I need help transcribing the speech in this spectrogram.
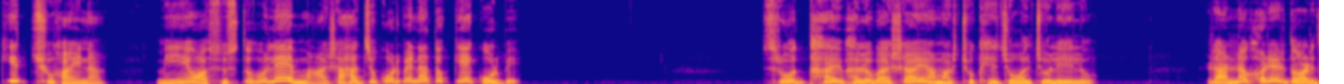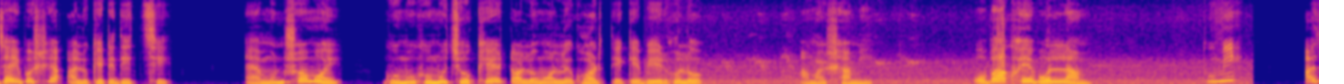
কিচ্ছু হয় না। মেয়ে অসুস্থ হলে মা সাহায্য করবে না তো কে করবে? শ্রদ্ধায় ভালোবাসায় আমার চোখে জল চলে এলো। রান্নাঘরের দরজায় বসে আলু কেটে দিচ্ছি। এমন সময় ঘুমু ঘুমু চোখে টলমলে ঘর থেকে বের হলো আমার স্বামী। অবাক হয়ে বললাম, তুমি আজ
